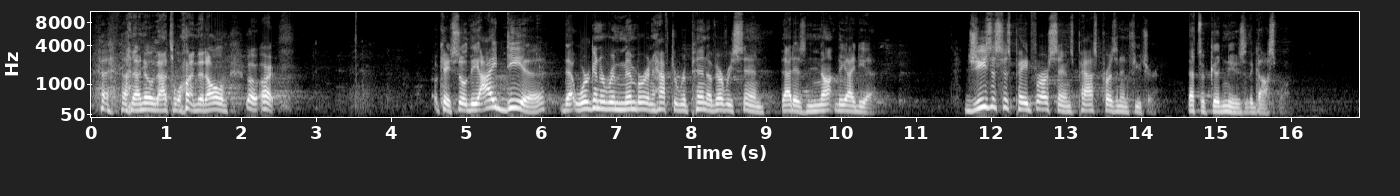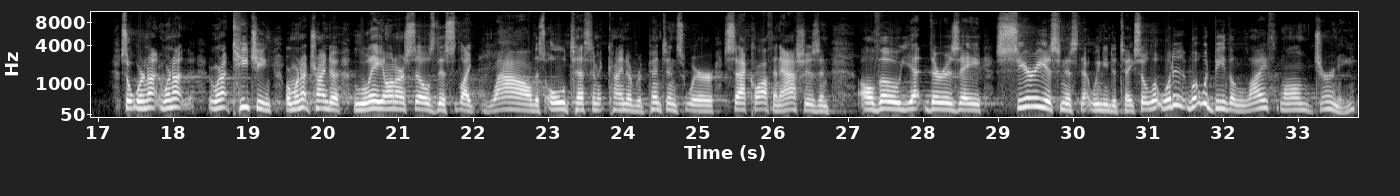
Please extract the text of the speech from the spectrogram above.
and I know that's one that all of. Oh, all right. Okay, so the idea that we're going to remember and have to repent of every sin, that is not the idea. Jesus has paid for our sins, past, present, and future. That's the good news of the gospel. So we're not, we're not, we're not teaching or we're not trying to lay on ourselves this like, wow, this Old Testament kind of repentance where sackcloth and ashes and although yet there is a seriousness that we need to take. So what, is, what would be the lifelong journey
